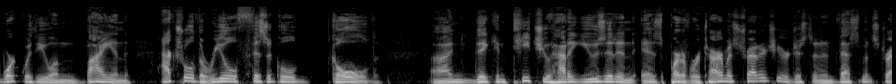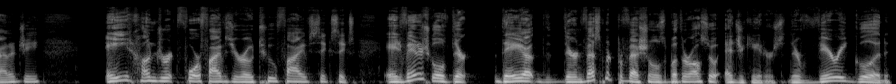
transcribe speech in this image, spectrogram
work with you on buying actual, the real physical gold. Uh, and they can teach you how to use it in, as part of a retirement strategy or just an investment strategy. 800 450 2566. Advantage Gold, they're they are they're investment professionals, but they're also educators. They're very good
